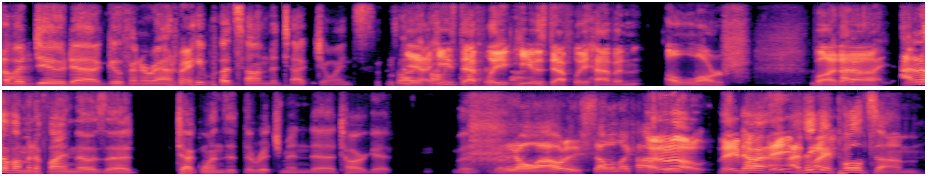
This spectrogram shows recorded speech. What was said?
of a dude uh, goofing around where he puts on the tuck joints. That's why they yeah, he's definitely Stein. he was definitely having a larf. But I, uh, don't, I don't know if I'm gonna find those uh, tuck ones at the Richmond uh, Target. The- Are they all out? Are they selling like hot? I don't know. They, no, might- I, they I think I, they pulled some.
